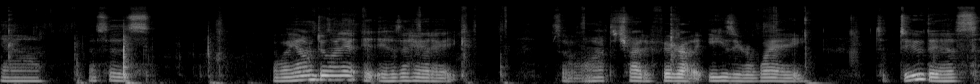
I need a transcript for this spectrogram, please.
Yeah, this is the way I'm doing it, it is a headache. So I'll have to try to figure out an easier way to do this.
